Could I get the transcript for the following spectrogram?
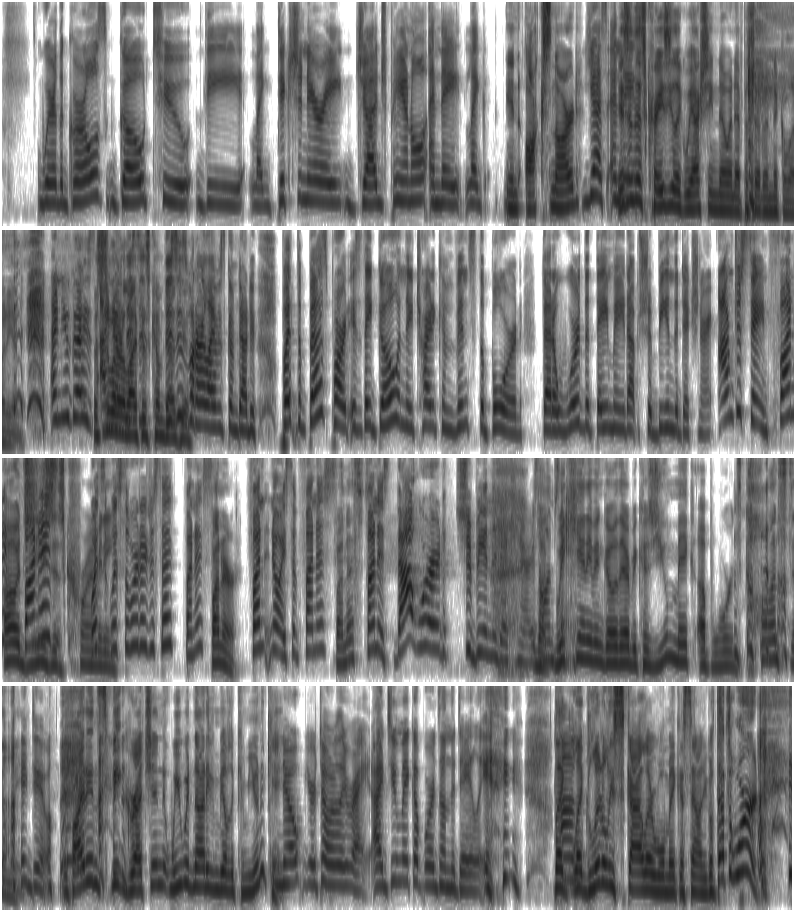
where the girls go to the like dictionary judge panel and they like In Oxnard. yes and Isn't they, this crazy? Like we actually know an episode of Nickelodeon. and you guys This is I what know our life has come down This is to. what our life has come down to. But the best part is they go and they try to convince the board that a word that they made up should be in the dictionary. I'm just saying fun oh funnest. Jesus What's, Christ! what's the word I just said? Funnest? Funner. Fun no, I said funnest. Funnest? Funnest. That word should be in the dictionary. Is all I'm Look, we saying. can't even go there because you make up words constantly. I do. If I didn't speak Gretchen, we would not even be able to communicate. Nope, you're totally right. I do make up words on the daily. Like Um, like literally Skylar will make a sound. You go, that's a word.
